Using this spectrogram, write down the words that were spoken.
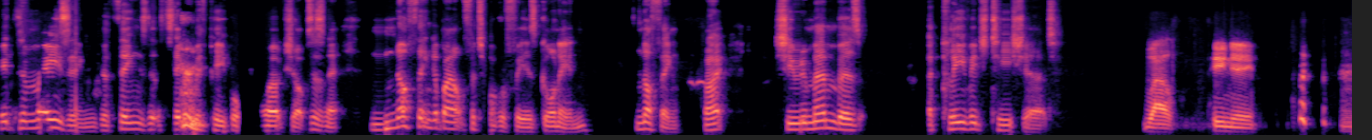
it's amazing the things that stick with people in workshops, isn't it? Nothing about photography has gone in. Nothing, right? She remembers a cleavage t-shirt. Well, who knew? Hmm.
